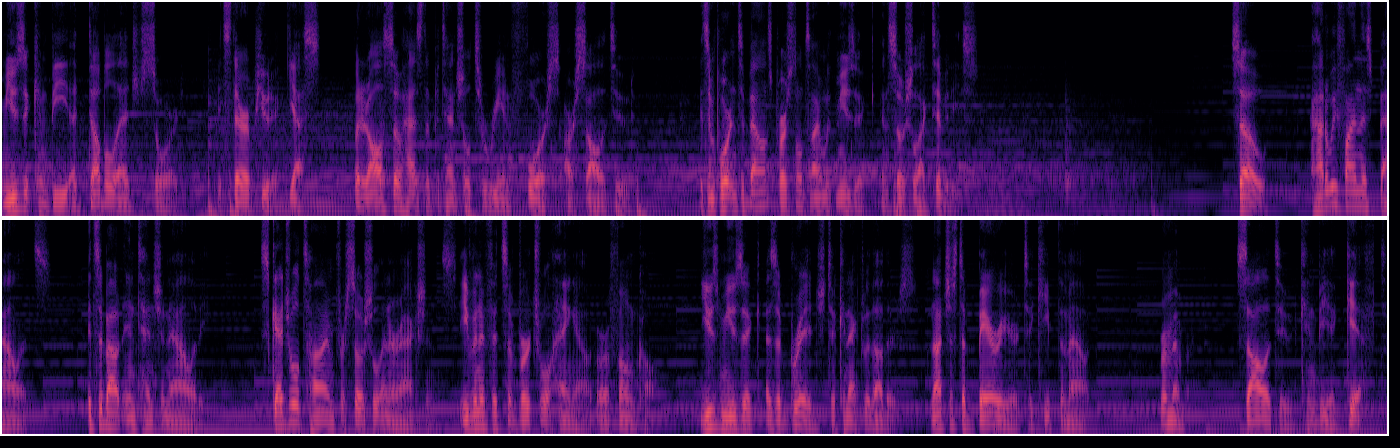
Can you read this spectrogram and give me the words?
Music can be a double-edged sword. It's therapeutic, yes, but it also has the potential to reinforce our solitude. It's important to balance personal time with music and social activities. So, how do we find this balance? It's about intentionality. Schedule time for social interactions, even if it's a virtual hangout or a phone call. Use music as a bridge to connect with others, not just a barrier to keep them out. Remember, solitude can be a gift,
